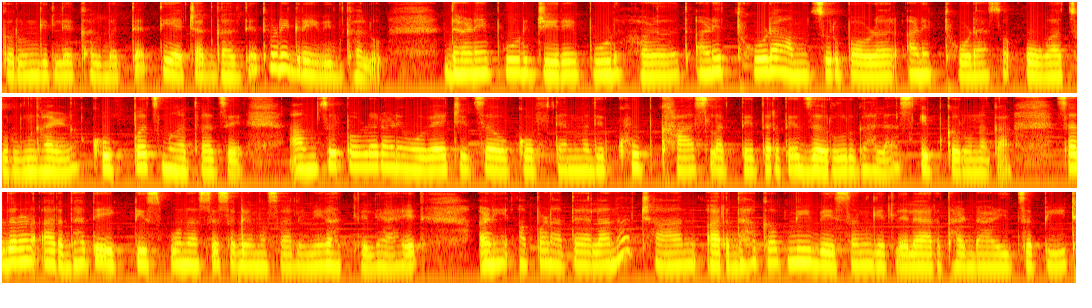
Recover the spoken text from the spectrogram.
करून घेतली आहे खलबत्त्यात ती याच्यात घालते. थोडी ग्रेव्हीत घालू. धणेपूड जिरेपूड हळद आणि थोडा आमचूर पावडर आणि थोडासा ओवा चुरून घालणं खूपच महत्त्वाचं आहे. आमचूर पावडर आणि ओव्याची चव कोफ्त्यांमध्ये खूप खास लागते तर ते जरूर घाला. स्किप करू नका. साधारण अर्धा ते एक टीस्पून असे सगळे मसाले मी घातलेले आहेत. आणि आपण आता याला ना छान अर्धा कप मी बेसन घेतलेलं आहे अर्थात डाळीचं पीठ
